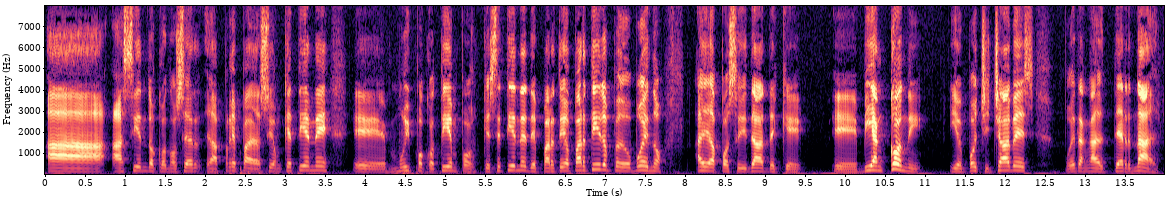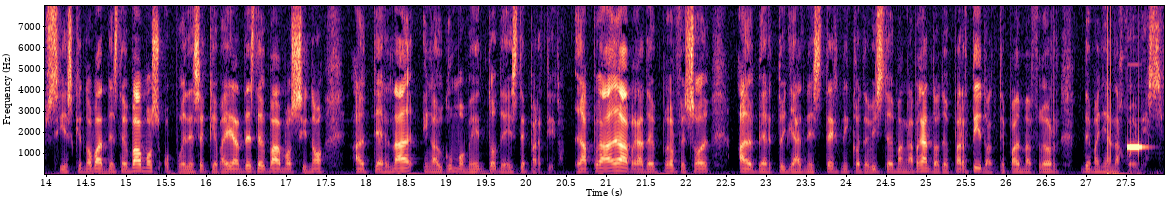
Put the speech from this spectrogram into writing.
a, haciendo conocer la preparación que tiene, eh, muy poco tiempo que se tiene de partido a partido, pero bueno, hay la posibilidad de que eh, Bianconi y el Pochi Chávez puedan alternar, si es que no van desde el vamos, o puede ser que vayan desde el vamos, sino alternar en algún momento de este partido. La palabra del profesor Alberto Llanes, técnico de Wisterman, hablando del partido ante Palma Flor de mañana jueves.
